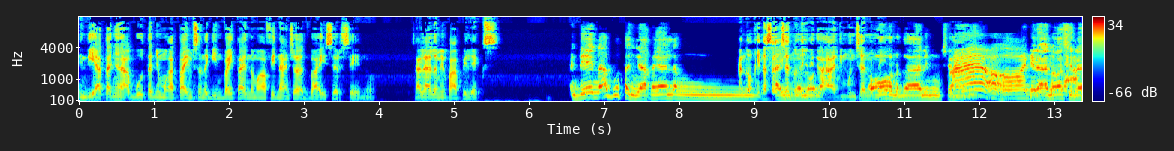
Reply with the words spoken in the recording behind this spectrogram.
hindi ata niya naabutan yung mga times na nag-invite tayo ng mga financial advisors eh, no? Naalala mo yung Papi Lex? Hindi, naabutan niya, kaya lang... Ano, kinasal siya nun, eh, nag-honeymoon siya nun Oo, eh. nag-honeymoon siya. nun eh. Ah, oo. Sila, ano, sila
